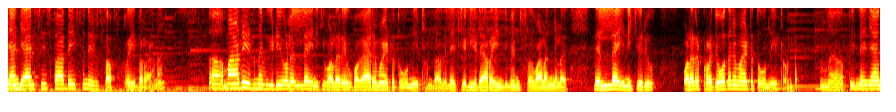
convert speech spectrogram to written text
ഞാൻ ജാൻസീസ് പാരഡൈസിന്റെ ഒരു സബ്സ്ക്രൈബറാണ്. മാഡ ഇടുന്ന വീഡിയോകളെല്ലാം എനിക്ക് വളരെ ഉപകാരമായിട്ട് തോന്നിയിട്ടുണ്ട്. അതിലെ ചെടിയുടെ അറേഞ്ച്മെന്റ്സ് വളങ്ങൾ ഇതെല്ലാം എനിക്കൊരു വളരെ പ്രചോദനമായിട്ട് തോന്നിയിട്ടുണ്ട്. പിന്നെ ഞാൻ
